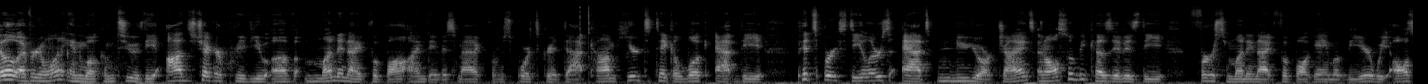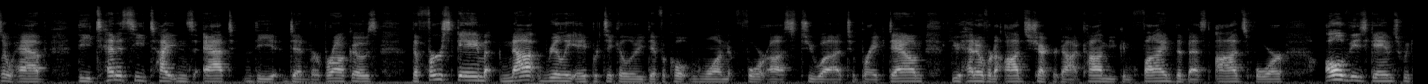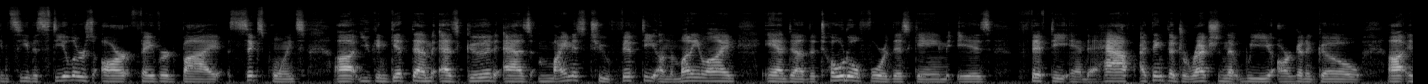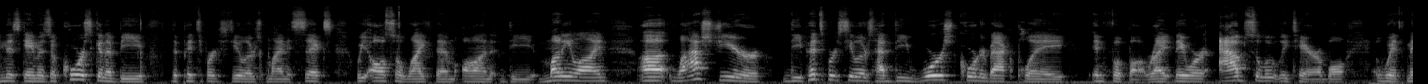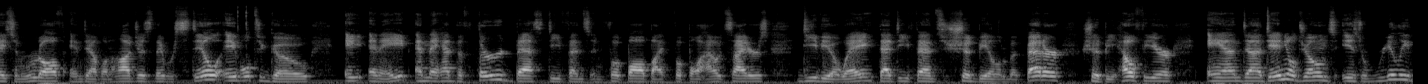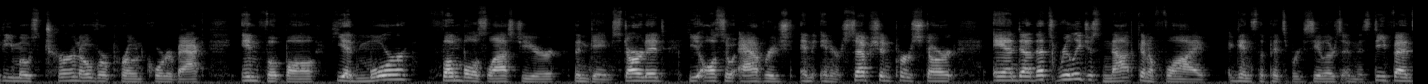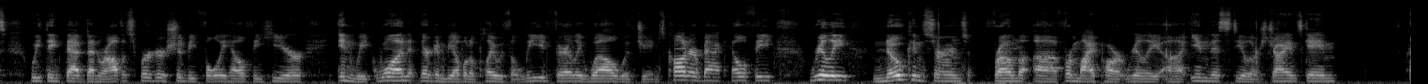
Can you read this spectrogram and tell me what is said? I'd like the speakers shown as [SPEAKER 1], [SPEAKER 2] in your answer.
[SPEAKER 1] Hello, everyone, and welcome to the Odds Checker preview of Monday Night Football. I'm Davis Mattek from SportsGrid.com, here to take a look at the Pittsburgh Steelers at New York Giants, and also because it is the first Monday Night Football game of the year, we also have the Tennessee Titans at the Denver Broncos. The first game, not really a particularly difficult one for us to uh, to break down. If you head over to OddsChecker.com, you can find the best odds for all of these games, we can see the Steelers are favored by six points. Uh, you can get them as good as minus 250 on the money line, and uh, the total for this game is 50 and a half. I think the direction that we are going to go uh, in this game is, of course, going to be the Pittsburgh Steelers minus six. We also like them on the money line. Uh, last year, the Pittsburgh Steelers had the worst quarterback play in football, right? They were absolutely terrible with Mason Rudolph and Devlin Hodges. They were still able to go 8 and 8 and they had the third best defense in football by Football Outsiders DVOA. That defense should be a little bit better, should be healthier, and uh, Daniel Jones is really the most turnover prone quarterback in football. He had more fumbles last year than games started. He also averaged an interception per start. And uh, that's really just not going to fly against the Pittsburgh Steelers in this defense. We think that Ben Roethlisberger should be fully healthy here in week one. They're going to be able to play with the lead fairly well with James Conner back healthy. Really, no concerns from uh, from my part, really, uh, in this Steelers Giants game.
